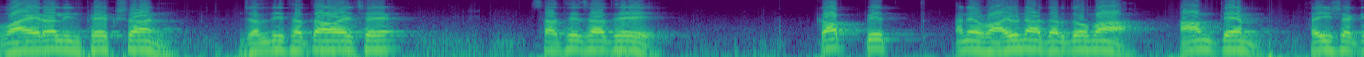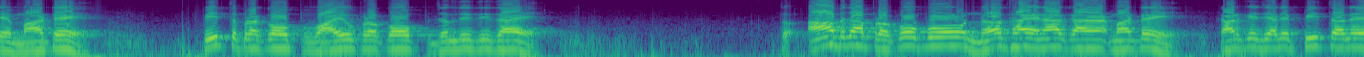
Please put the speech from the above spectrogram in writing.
વાયરલ ઇન્ફેક્શન જલ્દી થતા હોય છે. સાથે સાથે કફ પિત્ત અને વાયુના દર્દોમાં આમ તેમ થઈ શકે માટે પિત્ત પ્રકોપ, વાયુ પ્રકોપ જલ્દીથી થાય. તો આ બધા પ્રકોપો ન થાય એના કારણ માટે, કારણ કે જ્યારે પિત્ત અને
